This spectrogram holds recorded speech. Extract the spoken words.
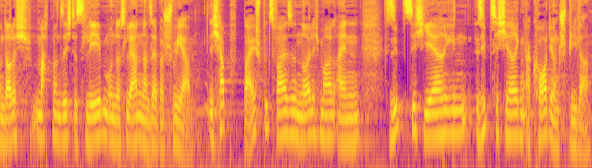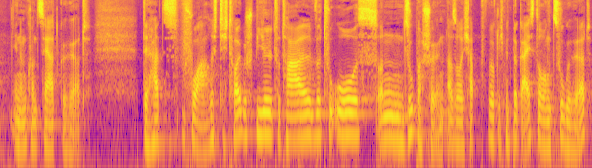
Und dadurch macht man sich das Leben und das Lernen dann selber schwer. Ich habe beispielsweise neulich mal einen 70-jährigen 70 Akkordeonspieler in einem Konzert gehört. Der hat boah, richtig toll gespielt, total virtuos und super schön. Also ich habe wirklich mit Begeisterung zugehört.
